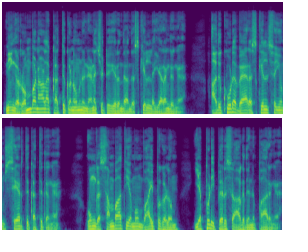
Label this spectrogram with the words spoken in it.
நீங்க ரொம்ப நாளா கத்துக்கணும்னு நினைச்சிட்டு இருந்த அந்த ஸ்கில்ல இறங்குங்க. அது கூட வேற ஸ்கில்ஸையும் சேர்த்து கத்துக்கங்க. உங்க சம்பாத்தியமும் வாய்ப்புகளும் எப்படி பெருசு ஆகுதுன்னு பாருங்க.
